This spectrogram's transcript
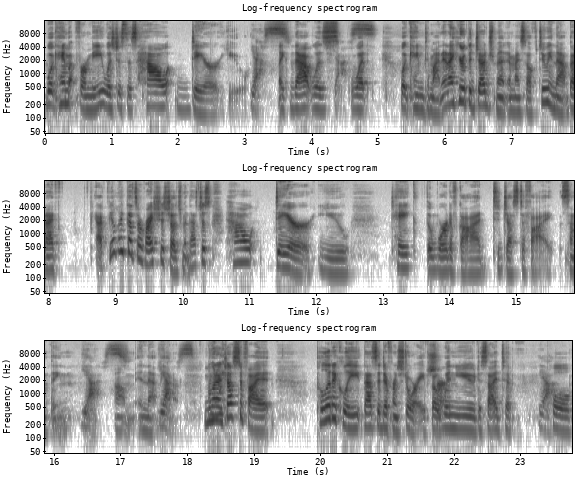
what came up for me was just this how dare you? Yes. Like that was Yes. what what came to mind. And I hear the judgment in myself doing that, but I I feel like that's a righteous judgment. That's just how dare you take the word of God to justify something yes. um, in that manner. Yes. You want to justify it politically, that's a different story. But Sure. when you decide to Yeah. pull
